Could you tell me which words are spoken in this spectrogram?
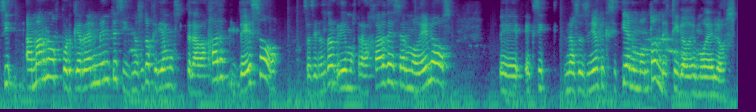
sí, amarnos porque realmente si nosotros queríamos trabajar de eso, o sea, si nosotros queríamos trabajar de ser modelos, eh, nos enseñó que existían un montón de estilos de modelos.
